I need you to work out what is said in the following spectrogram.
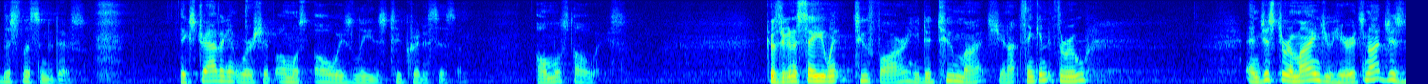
Just listen to this. Extravagant worship almost always leads to criticism. Almost always. Because they're going to say you went too far, you did too much, you're not thinking it through. And just to remind you here, it's not just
